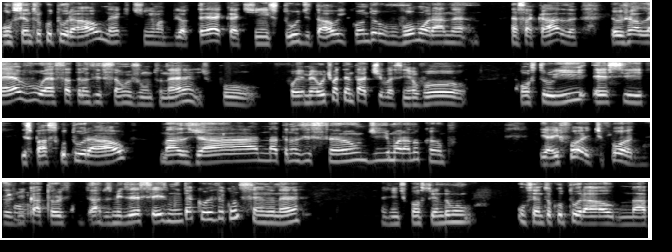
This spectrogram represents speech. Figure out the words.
um centro cultural, né? Que tinha uma biblioteca, tinha estúdio e tal. E quando eu vou morar na, nessa casa, eu já levo essa transição junto, né? Tipo, foi a minha última tentativa, assim. Eu vou construir esse espaço cultural, mas já na transição de morar no campo. E aí foi, tipo, 2014 a 2016, muita coisa acontecendo, né? A gente construindo um, um, centro cultural na,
